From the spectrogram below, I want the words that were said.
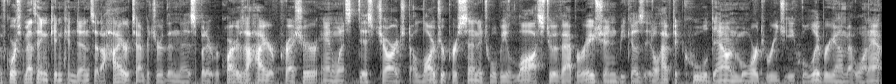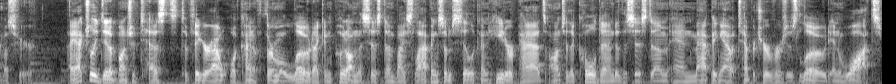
Of course, methane can condense at a higher temperature than this, but it requires a higher pressure, and when it's discharged, a larger percentage will be lost to evaporation because it'll have to cool down more to reach equilibrium at 1 atmosphere. I actually did a bunch of tests to figure out what kind of thermal load I can put on the system by slapping some silicon heater pads onto the cold end of the system and mapping out temperature versus load in watts.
